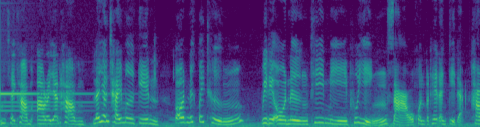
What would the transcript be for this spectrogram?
ำใช้คำอารยธรรม และยังใช้มือกินปอดนึกไปถึงวิดีโอหนึ่งที่มีผู้หญิงสาวคนประเทศอังกฤษอะ่ะเขา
